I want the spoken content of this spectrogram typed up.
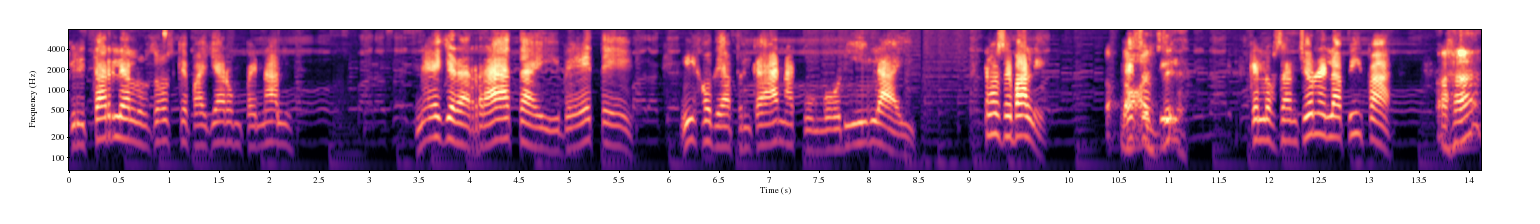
gritarle a los dos que fallaron penal, negra, rata y vete, hijo de africana con gorila y no se vale. No, eso sí, de- que lo sancione la FIFA, Ajá.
